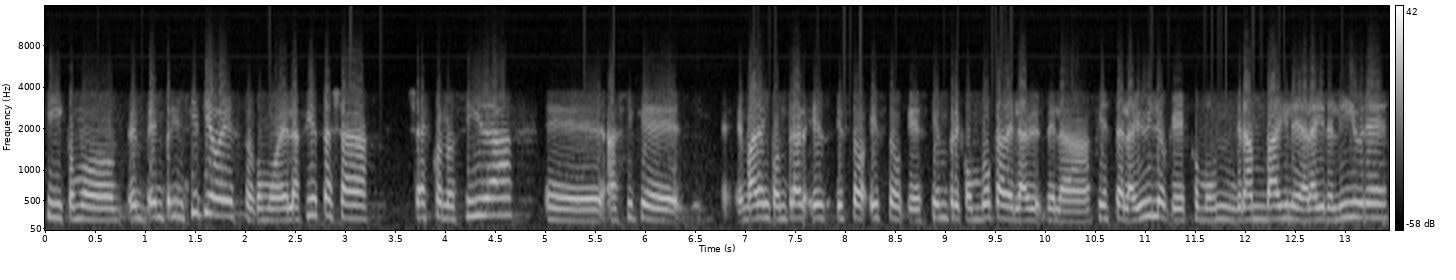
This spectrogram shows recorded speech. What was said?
sí, como en, principio eso, como la fiesta ya, ya es conocida, eh, así que eh, van a encontrar eso, eso que siempre convoca de la, de la fiesta de la Biblia, que es como un gran baile al aire libre.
